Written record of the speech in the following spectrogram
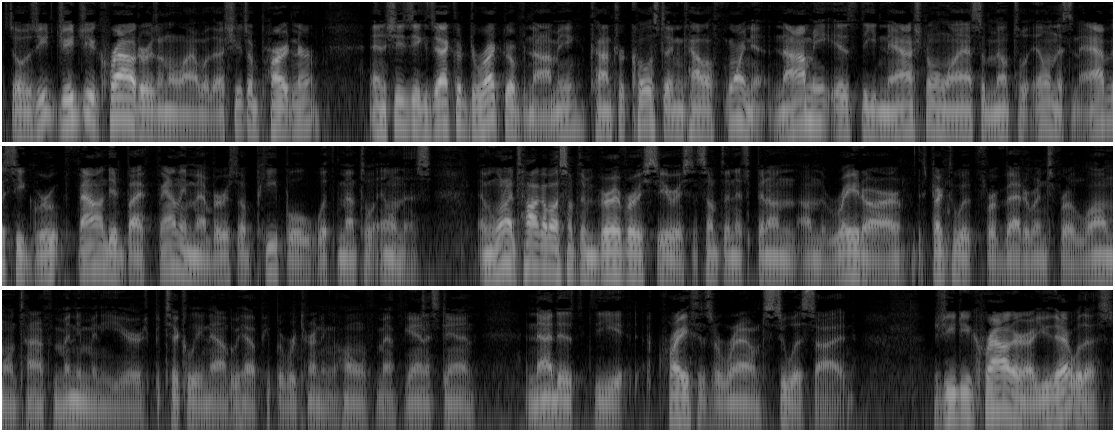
So Gigi Crowder is on the line with us. She's a partner, and she's the executive director of NAMI, Contra Costa in California. NAMI is the National Alliance of Mental Illness, an advocacy group founded by family members of people with mental illness. And we want to talk about something very, very serious and something that's been on, on the radar, especially for veterans, for a long, long time, for many, many years, particularly now that we have people returning home from Afghanistan, and that is the crisis around suicide. Gigi Crowder, are you there with us?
